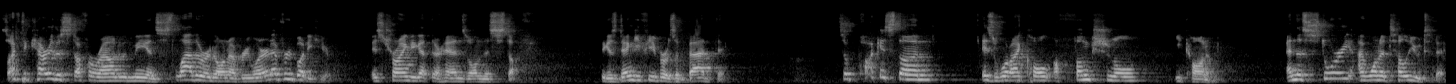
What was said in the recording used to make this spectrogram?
So I have to carry this stuff around with me and slather it on everywhere, and everybody here is trying to get their hands on this stuff because dengue fever is a bad thing. So Pakistan is what I call a functional economy. And the story I want to tell you today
